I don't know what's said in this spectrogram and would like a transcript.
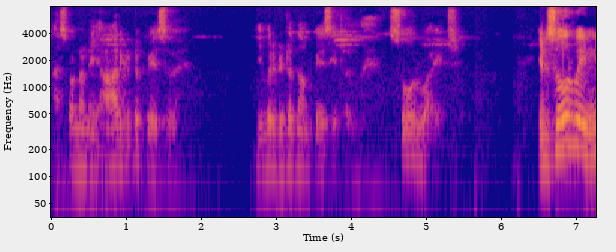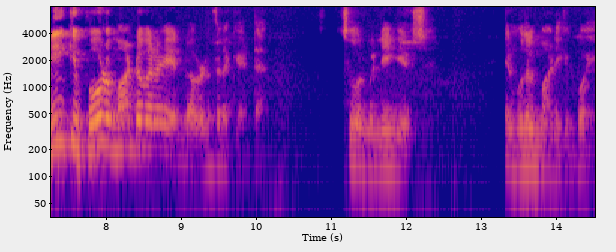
நான் சொன்னேன் யாருக்கிட்ட பேசுவேன்? இவர்கிட்ட தான் பேசிகிட்டு இருந்தேன். சோர்வாயிடுச்சு. என் சோர்வை நீக்கி போடும் ஆண்டவரே என்று அவரிடத்தில் கேட்டேன் சோர்வு நீங்கிடுச்சு. என் முதல் மாடிக்கு போய்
